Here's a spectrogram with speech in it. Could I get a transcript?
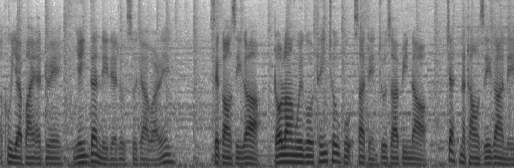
အခုရပိုင်းအတွင်းငြိမ်သက်နေတယ်လို့ဆိုကြပါတယ်။ စစ်ကောင်စီကဒေါ်လာငွေကိုထိန်းချုပ်ဖို့စတင်စူးစမ်းပြီးနောက်ကျပ်2000ဈေးကနေ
